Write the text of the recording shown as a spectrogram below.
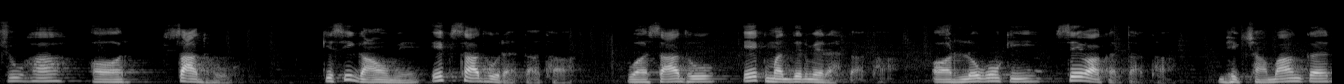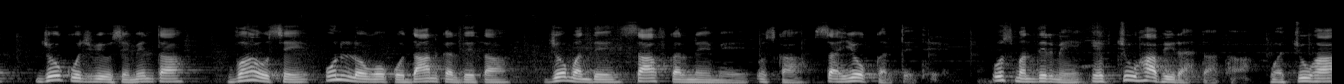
चूहा और साधु। किसी गाँव में एक साधु रहता था। वह साधु एक मंदिर में रहता था। और लोगों की सेवा करता था। भिक्षा मांगकर जो कुछ भी उसे मिलता, वह उसे उन लोगों को दान कर देता, जो मंदिर साफ़ करने में उसका सहयोग करते थे। उस मंदिर में एक चूहा भी रहता था। वह चूहा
